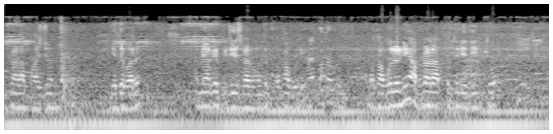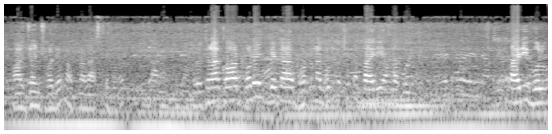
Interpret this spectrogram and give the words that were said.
আপনারা পাঁচজন যেতে পারেন। আমি আগে বিডিও সাহেবের মধ্যে কথা বলি। কথা বলে নিয়ে আপনারা প্রতিনিধিত্ব পাঁচজন ছজন আপনারা আসতে পারেন। আলোচনা করার পরে যেটা ঘটনা ঘটলো সেটা বাইরে আমরা বলব বাইরেই বলব,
